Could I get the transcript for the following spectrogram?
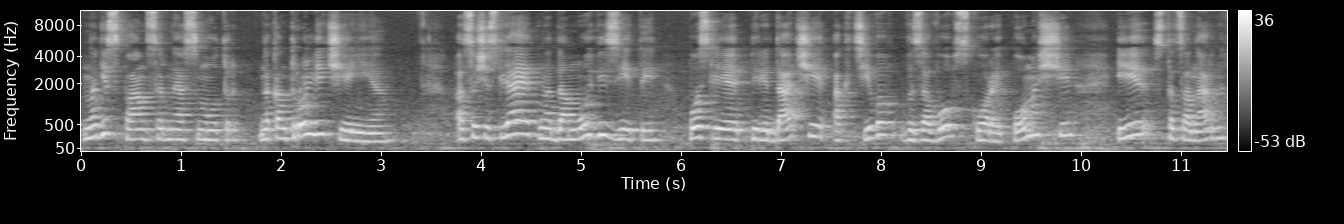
на диспансерный осмотр, на контроль лечения, осуществляет на дому визиты после передачи активов вызовов скорой помощи и стационарных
